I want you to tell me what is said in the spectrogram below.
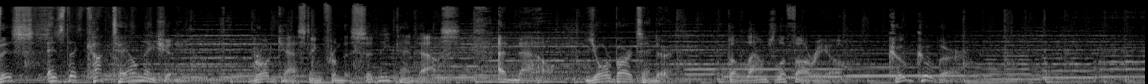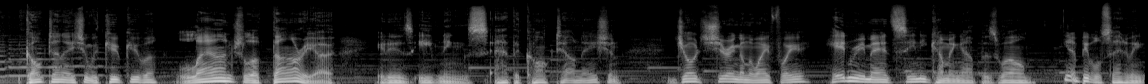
This is the Cocktail Nation, broadcasting from the Sydney Penthouse. And now, your bartender, the Lounge Lothario, Coop Cooper. Cocktail Nation with Coop Cooper, Lounge Lothario. It is evenings at the Cocktail Nation. George Shearing on the way for you. Henry Mancini coming up as well. You know, people say to me,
